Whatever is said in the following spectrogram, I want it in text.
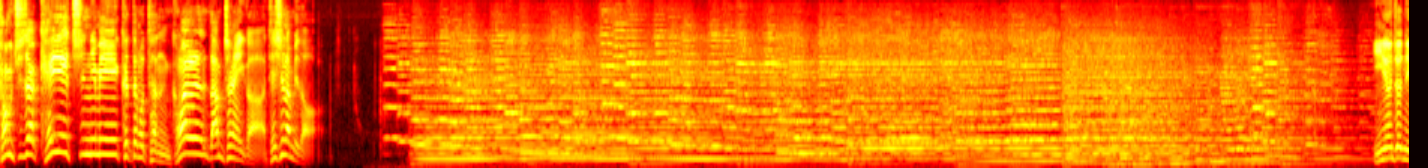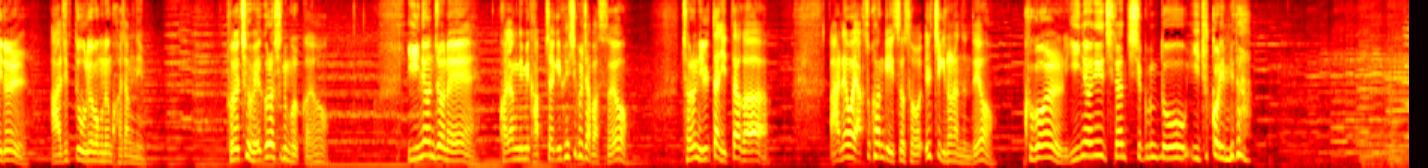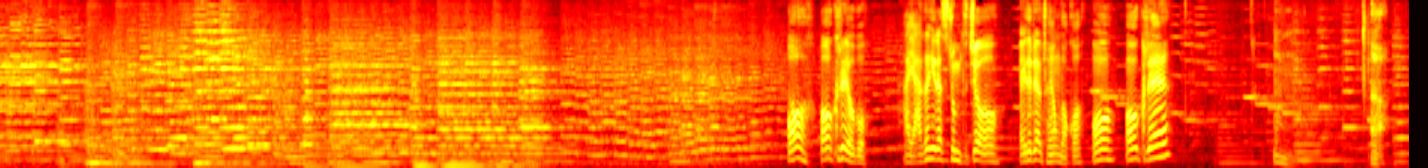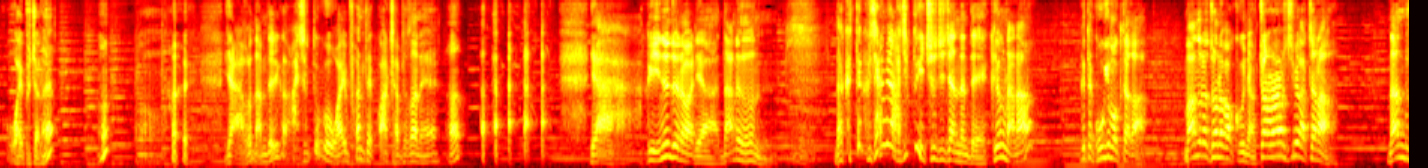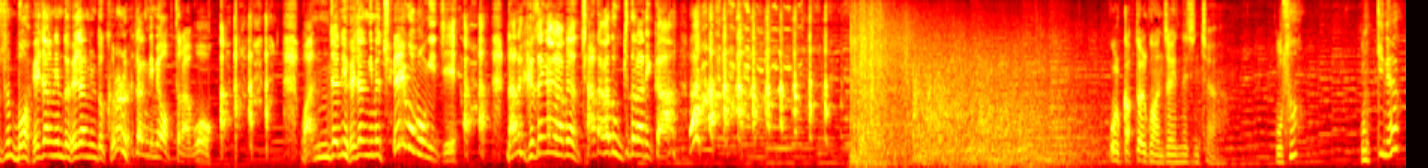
정취자 KH님이 그때 못한 그 말 남창희가 대신합니다. 이 년 전 일을 아직도 우려먹는 과장님. 도대체 왜 그러시는 걸까요? 2년 전에 과장님이 갑자기 회식을 잡았어요. 저는 일단 있다가 아내와 약속한 게 있어서 일찍 일어났는데요. 그걸 2년이 지난 지금도 이죽거립니다. 어, 어, 그래, 여보. 아, 야근이라서 좀 늦어. 애들이랑 저녁 먹어. 어, 어, 그래? 아, 와이프잖아요? 어? 어. 야, 그 남대리가 아직도 그 와이프한테 꽉 잡혀 사네. 어? 야, 그 2년 전에 말이야. 나는 나 그때 그 장면 아직도 잊혀지지 않는데 기억나나? 그때 고기 먹다가 마누라 전화 받고 그냥 쫘라락 집에 갔잖아. 난 무슨 뭐 회장님도 회장님도 그런 회장님이 없더라고. 완전히 회장님의 최고봉이지. 나는 그 생각하면 자다가도 웃기더라니까. 꼴값 떨고 앉아있네, 진짜. 웃어? 웃기냐?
